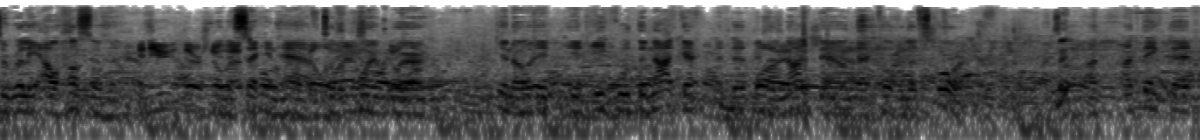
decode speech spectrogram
to really out hustle him in the second half to the point where, you know, it, it equaled the, knockout, the, the knockdown that Kovalev scored. So I, I, think that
